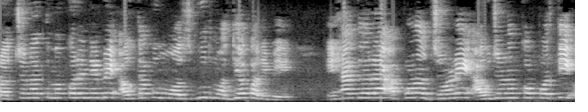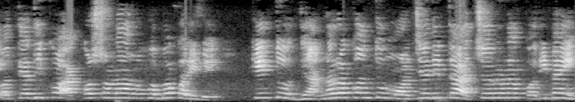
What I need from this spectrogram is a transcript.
ରଚନାତ୍ମକରେ ନେବେ ଆଉ ତାକୁ ମଜବୁତ ମଧ୍ୟ କରିବେ। ଏହାଦ୍ୱାରା ଆପଣ ଜଣେ ଆଉ ଜଣଙ୍କ ପ୍ରତି ଅତ୍ୟଧିକ ଆକର୍ଷଣ ଅନୁଭବ କରିବେ। କିନ୍ତୁ ଧ୍ୟାନ ରଖନ୍ତୁ ମର୍ଯ୍ୟାଦିତ ଆଚରଣ କରିବା ହିଁ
